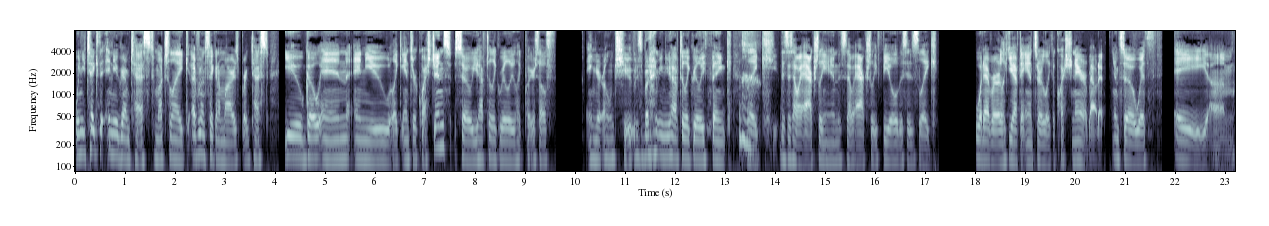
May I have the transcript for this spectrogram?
when you take the Enneagram test, much like everyone's taking a Myers Briggs test, you go in and you like answer questions. So you have to like really like put yourself in your own shoes. But I mean you have to like really think like this is how I actually am, this is how I actually feel, this is like whatever. Like you have to answer like a questionnaire about it. And so with a um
